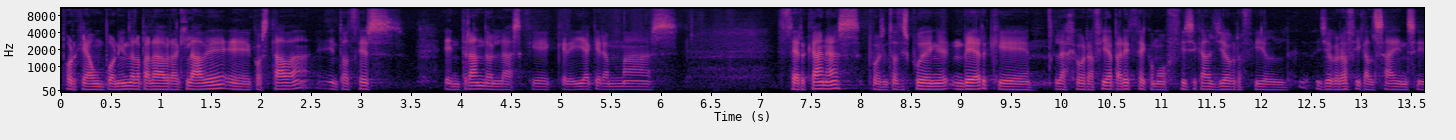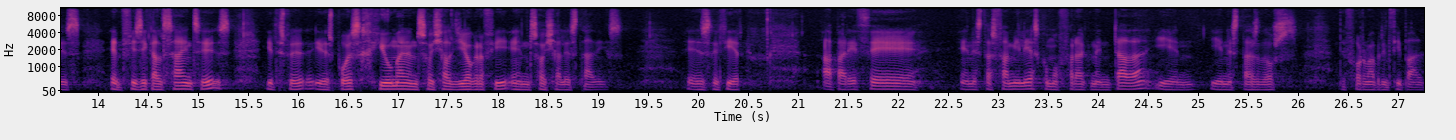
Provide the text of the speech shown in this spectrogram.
porque aún poniendo la palabra clave costaba. Entonces entrando en las que creía que eran más cercanas, pues entonces pueden ver que la geografía aparece como Physical Geography, Geographical Sciences en Physical Sciences y después, y después Human and Social Geography en Social Studies. Es decir, aparece en estas familias como fragmentada y en, estas dos de forma principal.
